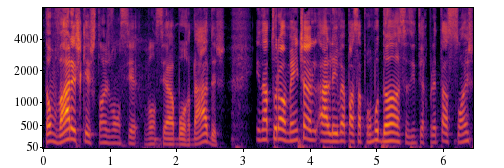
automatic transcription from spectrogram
Então, várias questões vão ser, vão ser abordadas e, naturalmente, a, a lei vai passar por mudanças, interpretações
